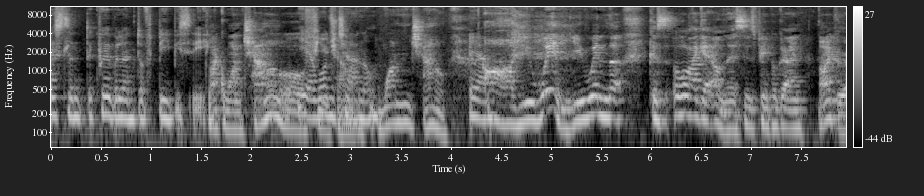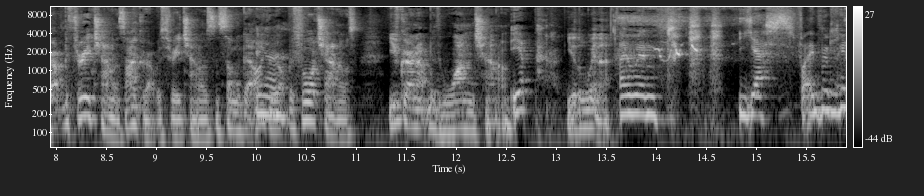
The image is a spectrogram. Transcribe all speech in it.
Iceland equivalent of BBC. Like one channel or Yeah, a few one channels? channel. One channel. Yeah. Oh, you win. You win the. Because all I get on this is people going, I grew up with three channels. I grew up with three channels. And someone go, I grew up with four channels. You've grown up with one channel. Yep, You're the winner. I win. yes, finally.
